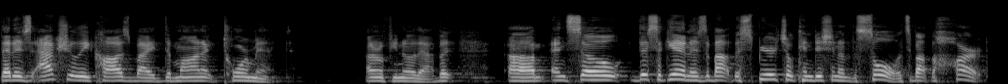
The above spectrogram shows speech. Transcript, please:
that is actually caused by demonic torment. I don't know if you know that, but um, and so, this again is about the spiritual condition of the soul. It's about the heart.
